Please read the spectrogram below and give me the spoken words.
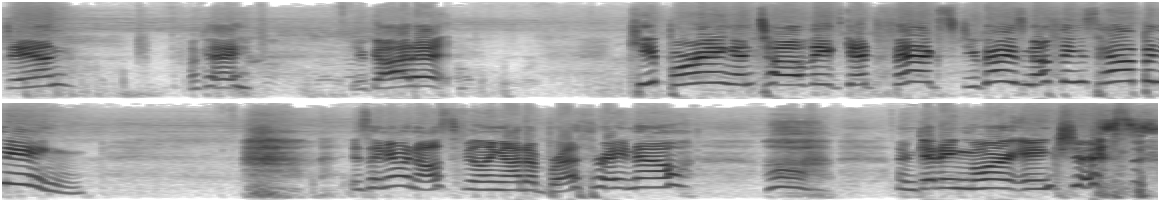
Dan? Okay. You got it? Keep worrying until they get fixed. You guys, nothing's happening. Is anyone else feeling out of breath right now? I'm getting more anxious.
